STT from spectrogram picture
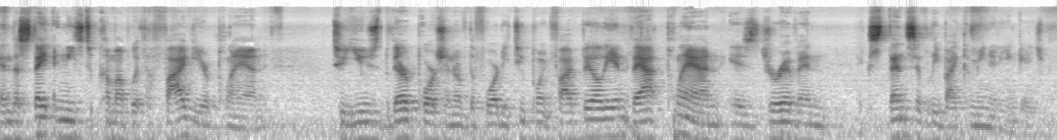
And the state needs to come up with a five year plan to use their portion of the 42.5 billion. That plan is driven extensively by community engagement.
